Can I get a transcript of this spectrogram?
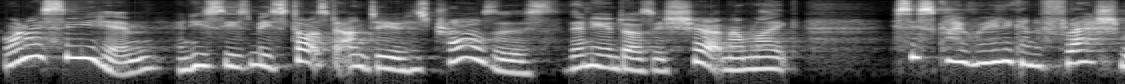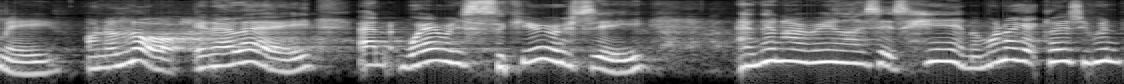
And when I see him and he sees me, he starts to undo his trousers. Then he undoes his shirt and I'm like, is this guy really going to flash me on a lot in LA? And where is security? And then I realized it's him. And when I get close, he went,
